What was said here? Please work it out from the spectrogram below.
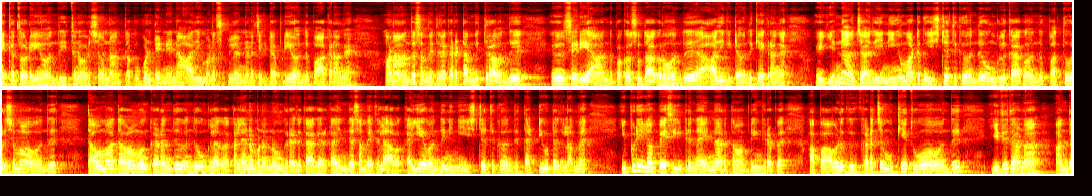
ஏக்கத்தோடையும் வந்து இத்தனை வருஷம் நான் தப்பு பண்ணிட்டேன்னு ஆதி மனசுக்குள்ளே நினச்சிக்கிட்டு அப்படியே வந்து பார்க்குறாங்க ஆனால் அந்த சமயத்தில் கரெக்டாக மித்ரா வந்து சரி அந்த பக்கம் சுதாகரும் வந்து ஆதிக்கிட்ட வந்து கேட்குறாங்க என்ன ஆச்சு ஆதி? நீங்கள் மாட்டுக்கு இஷ்டத்துக்கு வந்து உங்களுக்காக வந்து பத்து வருஷமாக வந்து தவமாக தவமும் கடந்து வந்து உங்களை கல்யாணம் பண்ணணுங்கிறதுக்காக இருக்கா? இந்த சமயத்தில் அவள் கையை வந்து நீங்கள் இஷ்டத்துக்கு வந்து தட்டி விட்டது இல்லாமல் இப்படியெல்லாம் பேசிக்கிட்டு இருந்தால் என்ன அர்த்தம் அப்படிங்கிறப்ப அப்போ அவளுக்கு கிடைச்ச முக்கியத்துவம் வந்து இதுதானா? அந்த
